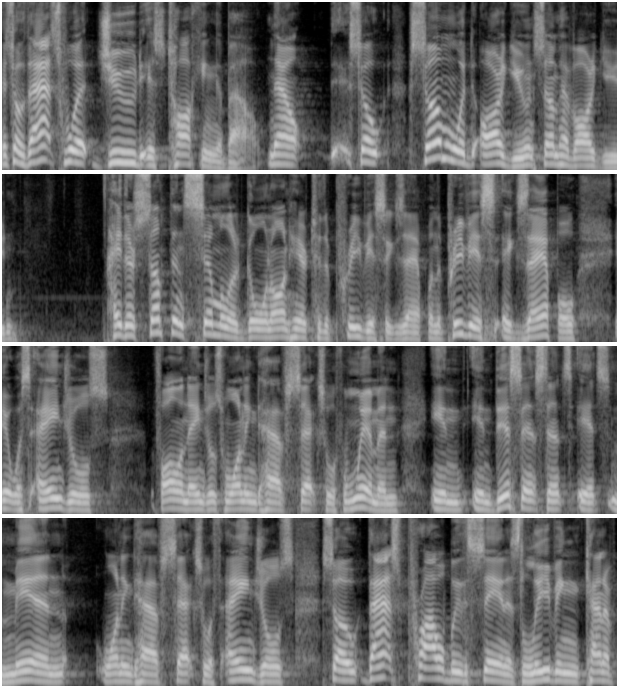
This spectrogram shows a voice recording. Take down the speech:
And so that's what Jude is talking about. Now, so some would argue, and some have argued, hey, there's something similar going on here to the previous example. In the previous example, it was angels, fallen angels, wanting to have sex with women. In, in this instance, it's men wanting to have sex with angels. So that's probably the sin, is leaving kind of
